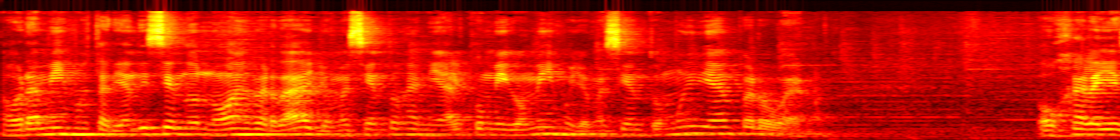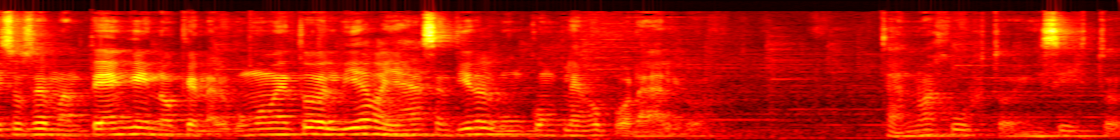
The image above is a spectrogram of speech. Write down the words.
ahora mismo estarían diciendo, no, es verdad, yo me siento genial conmigo mismo, yo me siento muy bien, pero bueno, Ojalá y eso se mantenga y no que en algún momento del día vayas a sentir algún complejo por algo. O sea, no es justo, insisto.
